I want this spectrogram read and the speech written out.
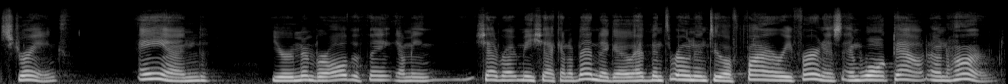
strength, and you remember all the things, I mean, Shadrach, Meshach, and Abednego had been thrown into a fiery furnace and walked out unharmed.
